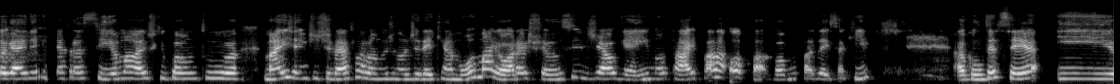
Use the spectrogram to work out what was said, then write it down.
jogar energia para cima. Acho que quanto mais gente estiver falando de não direi que é amor, maior a chance de alguém notar e falar: opa, vamos fazer isso aqui acontecer. E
